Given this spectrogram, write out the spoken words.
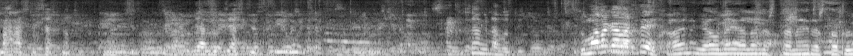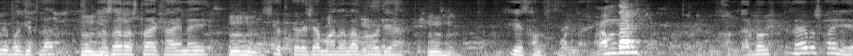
महाराष्ट्र शासनाचं. जास्त चांगला होते. तुम्हाला काय वाटते काय नाही गावला यायला रस्ता नाही रस्ता तुम्ही बघितला कसा रस्ता आहे काय नाही. शेतकऱ्याच्या मालाला भाव द्या. हेच आमचं म्हणणं आहे आमदार? आमदार पण साहेबच पाहिजे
